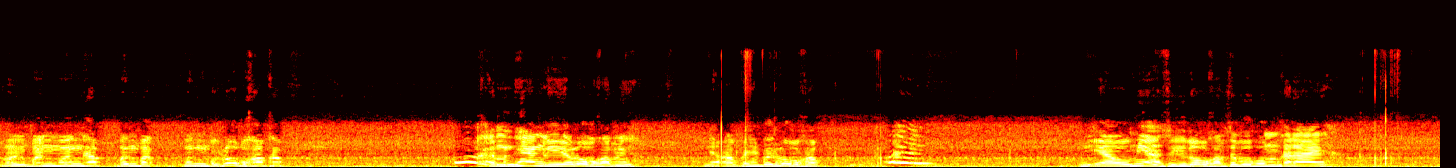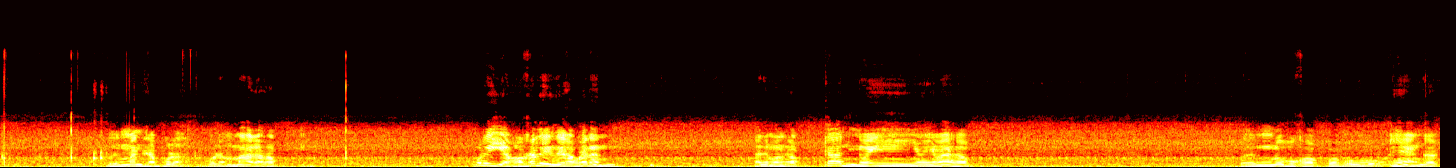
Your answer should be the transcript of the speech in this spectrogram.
เบิ้งเบิ้งเบิ้งครับเบิ้งบักเบิ้งบักโลบครับครับโอ้ยมันแห้งดีแล้วโลบครับนี่เดี๋ยวเราไปเห็นเบิ้งโลบครับมีเอลเมียสื่อโลบครับสบู่ผมก็ได้เบิ้งมันครับปวดปวดมากแล้วครับไม่ได้เหยียบเขาขั้นเร่งเลยครับแค่นั้นอันนี้มันครับก้านหน่อยหน่อยมากครับเบิ้งโลบครับโอ้แห้งครับ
